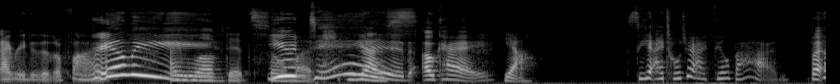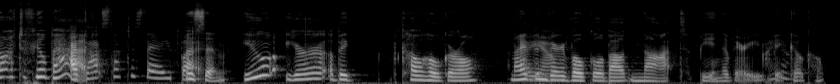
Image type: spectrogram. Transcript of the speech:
I rated it a five. really? I loved it so you much. did. Yes. Okay. Yeah. See, I told you I feel bad, You but don't have to feel bad. I've got stuff to say. But Listen, you you're a big coho girl, and I've I been am. very vocal about not being a very big coco.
